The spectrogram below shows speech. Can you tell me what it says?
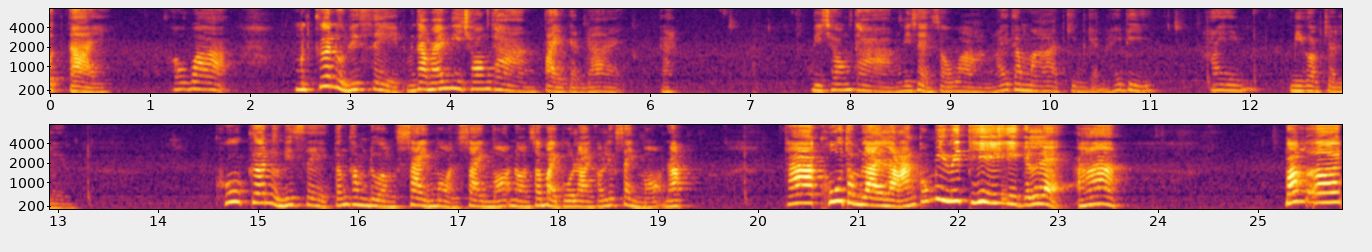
อดตาย เพราะว่ามันเกื้อหนุนพิเศษ มันทำให้มีช่องทางไปกันได้นะมีช่องทางมีแสงสว่างให้ทำมาหากินกันให้ดี ให้มีความเจริญ คู่เกื้อหนุนพิเศษต้องทำดวงใส่หมอนใส่เมาะนอนสมัยโบราณเขาเรียกใส่เมาะนะ ถ้าคู่ทำลายล้างก็มีวิธีอีกนั่นแหละอ่าบังเอิญ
